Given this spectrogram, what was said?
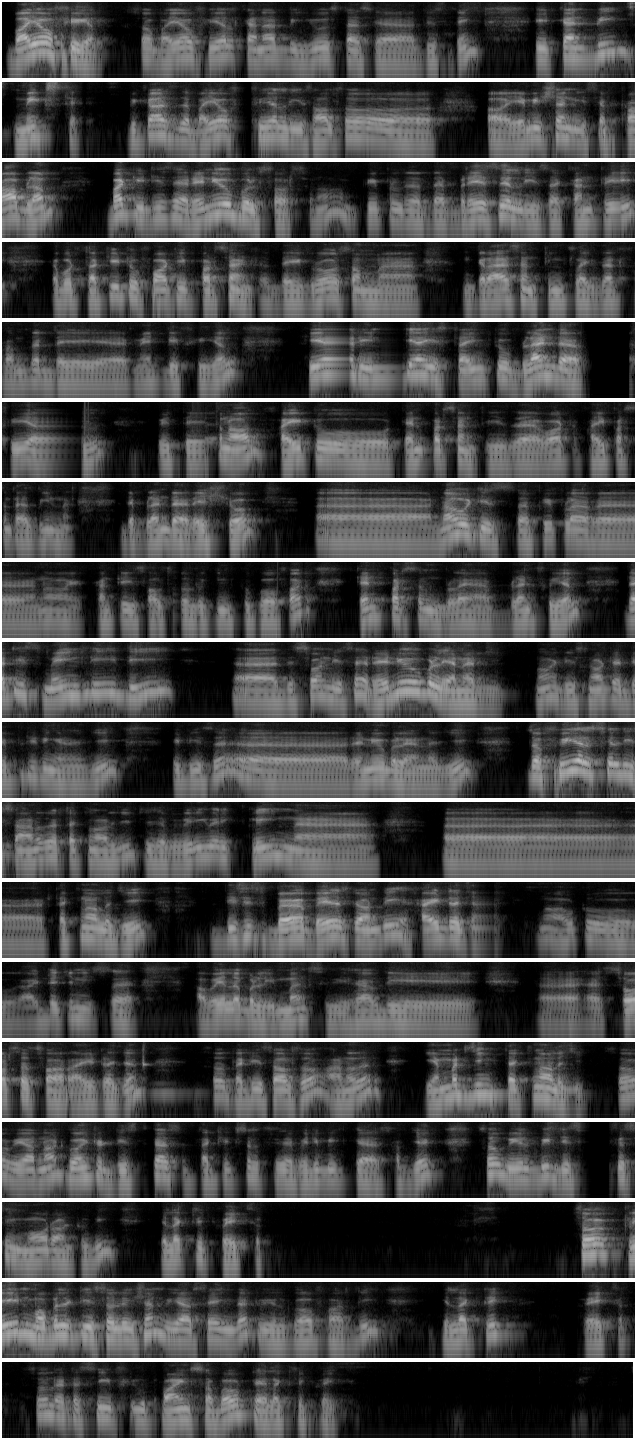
Biofuel. So biofuel cannot be used as uh, this thing. It can be mixed because the biofuel is also uh, emission is a problem, but it is a renewable source. You know, people, the, the Brazil is a country about 30 to 40 percent. They grow some uh, grass and things like that. From that, they uh, make the fuel. Here, India is trying to blend fuel with ethanol. 5 to 10 percent is uh, what 5 percent has been the blend ratio. Uh, now it is uh, people are uh, you know countries also looking to go for 10 percent blend, fuel. That is mainly the uh, this one is a renewable energy. No, it is not a depleting energy. It is a uh, renewable energy. The fuel cell is another technology. It is a very, very clean technology. This is based on the hydrogen. Know, how to hydrogen is uh, available immense. We have the uh, sources for hydrogen. So that is also another emerging technology. So we are not going to discuss that itself is a very big uh, subject. So we will be discussing more onto the electric vehicle. So clean mobility solution, we are saying that we will go for the electric vehicle. So let us see a few points about electric vehicle.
